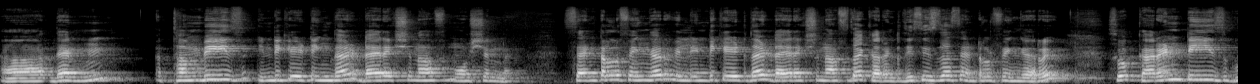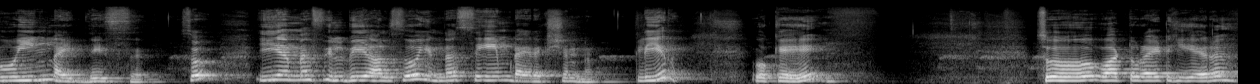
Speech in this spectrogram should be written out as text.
Uh, then thumb is indicating the direction of motion. Central finger will indicate the direction of the current. This is the central finger. So current is going like this. So EMF will be also in the same direction. Clear? Okay. So what to write here?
